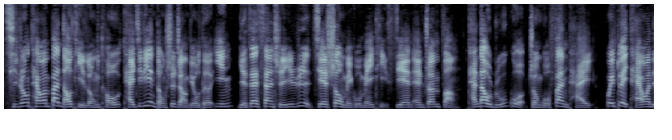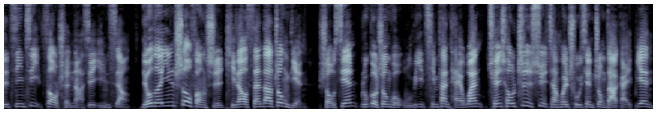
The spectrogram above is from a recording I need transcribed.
其中，台湾半导体龙头台积电董事长刘德英也在三十一日接受美国媒体 CNN 专访，谈到如果中国犯台，会对台湾的经济造成哪些影响？刘德英受访时提到三大重点。首先，如果中国武力侵犯台湾，全球秩序将会出现重大改变，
